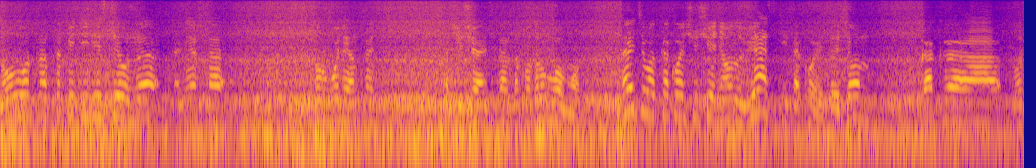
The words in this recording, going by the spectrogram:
Ну вот на 150 уже, конечно, турбулентность ощущается как-то по-другому. Знаете, вот какое ощущение? Он вязкий такой, то есть он как э, вот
